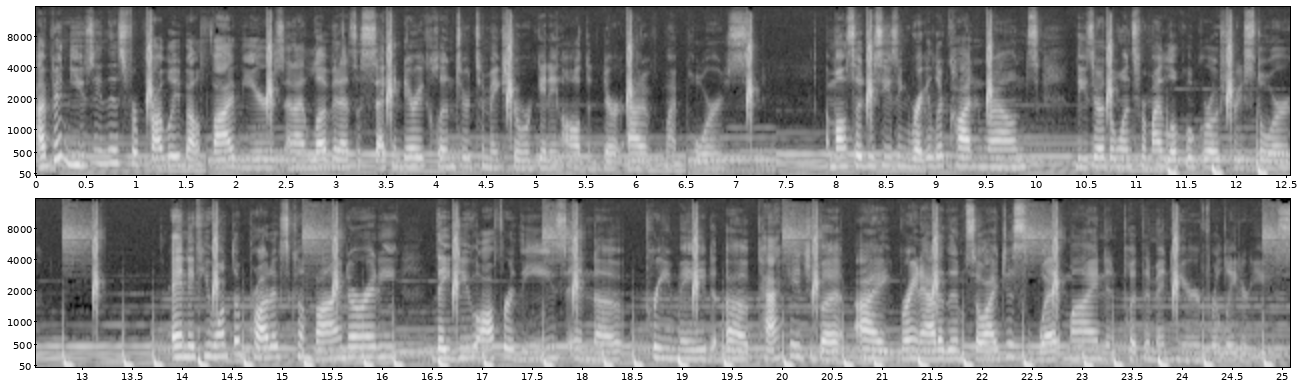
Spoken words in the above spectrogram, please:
I've been using this for probably about five years and I love it as a secondary cleanser to make sure we're getting all the dirt out of my pores. I'm also just using regular cotton rounds. These are the ones from my local grocery store. And if you want the products combined already, they do offer these in a pre-made uh, package, but I ran out of them, so I just wet mine and put them in here for later use.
